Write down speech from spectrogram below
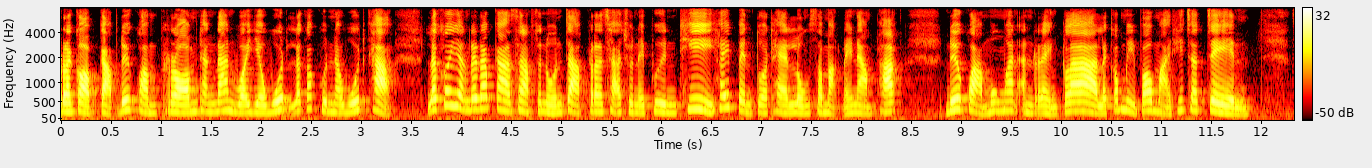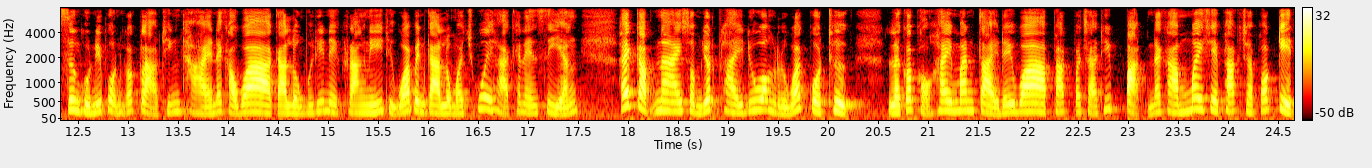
ประกอบกับด้วยความพร้อมทางด้านวัยวุฒิและก็คุณวุฒิค่ะ แล้วก็ยังได้รับการสนับสนุนจากประชาชนในพื้นที่ให้เป็นตัวแทนลงสมัครในนามพักด้วยความมุ่งมั่นอันแรงกล้า และก็มีเป้าหมายที่ชัดเจน ซึ่งคุณนิพนธ์ก็กล่าวทิ้งท้ายนะคะว่าการลงพื้นที่ในครั้งนี้ ถือว่าเป็นการลงมาช่วยหาคะแนนเสียง ให้กับนายสมยศพลายด้วง หรือว่าโกถึก แล้วก็ขอให้มั่นใจได้ว่าพรรคประชาธิปัตย์นะคะไม่ใช่พรรคเฉพาะกิจ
